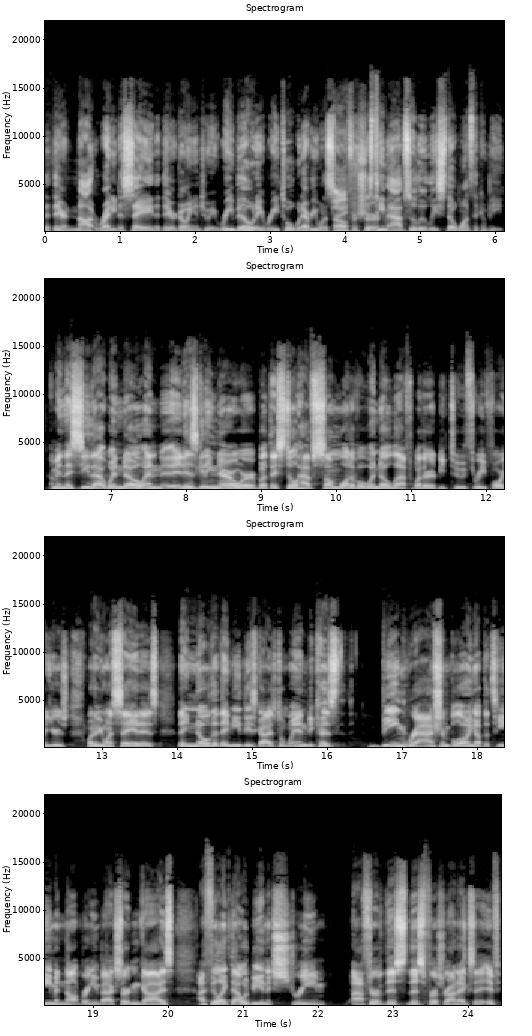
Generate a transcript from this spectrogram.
that they are not ready to say that they are going into a rebuild, a retool, whatever you want to say. Oh, for sure. This team absolutely still wants to compete. I mean, they see that window and it is getting narrower, but they still have somewhat of a window left, whether it be two, three, four years, whatever you want to say it is. They know that they need these guys to win because being rash and blowing up the team and not bringing back certain guys, I feel like that would be an extreme after this this first round exit. If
